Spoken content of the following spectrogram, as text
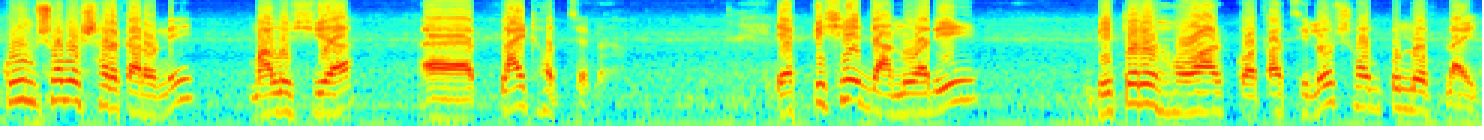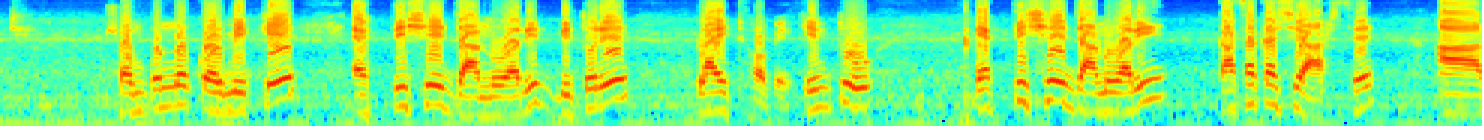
কোন সমস্যার কারণে মালয়েশিয়া ফ্লাইট হচ্ছে না? একত্রিশে জানুয়ারি ভিতরে হওয়ার কথা ছিল সম্পূর্ণ ফ্লাইট। সম্পূর্ণ কর্মীকে একত্রিশে জানুয়ারির ভিতরে ফ্লাইট হবে। কিন্তু একত্রিশে জানুয়ারি কাছাকাছি আসছে আর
